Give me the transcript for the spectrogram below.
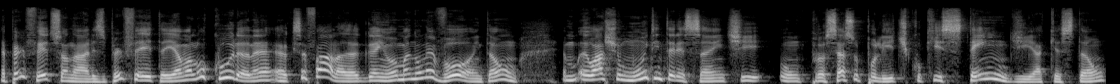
É perfeito sua análise, perfeita. E é uma loucura, né? É o que você fala, ganhou, mas não levou. Então, eu acho muito interessante um processo político que estende a questão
